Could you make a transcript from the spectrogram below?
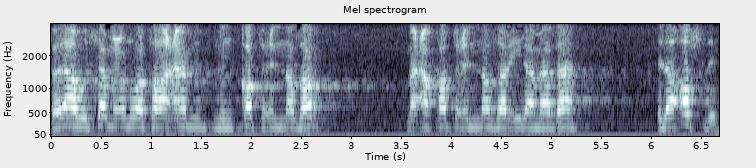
فله سمع وطاعة من قطع النظر مع قطع النظر إلى ماذا؟ إلى أصله.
